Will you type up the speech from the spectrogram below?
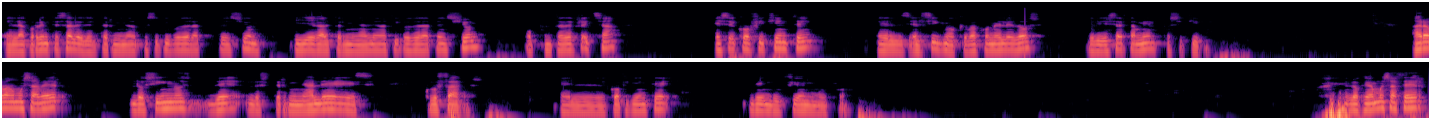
la corriente sale del terminal positivo de la tensión y llega al terminal negativo de la tensión o punta de flecha, ese coeficiente, el, signo que va con L2, debería ser también positivo. Ahora vamos a ver los signos de los terminales cruzados, el coeficiente de inducción mutua. Lo que vamos a hacer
